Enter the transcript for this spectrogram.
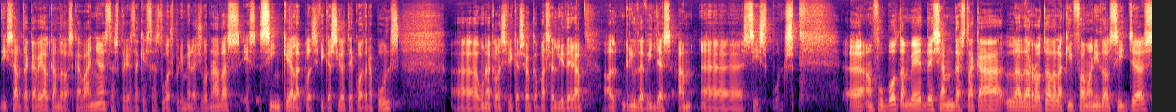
dissabte que ve al Camp de les Cabanyes, després d'aquestes dues primeres jornades, és cinquè a la classificació, té 4 punts, eh, una classificació que passa lidera el Riu de Villes amb eh, 6 punts. Eh, en futbol també deixa'm destacar la derrota de l'equip femení dels Sitges.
